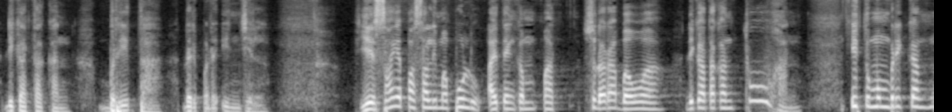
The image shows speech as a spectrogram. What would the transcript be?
dikatakan berita daripada Injil. Yesaya pasal 50 ayat yang keempat, saudara bahwa dikatakan Tuhan itu memberikan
